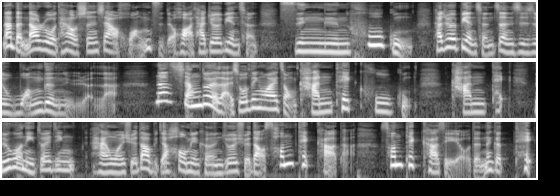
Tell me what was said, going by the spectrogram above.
那等到如果她有生下皇子的话，她就会变成生呼姑，她就会变成正式是王的女人啦。那相对来说，另外一种堪忒呼姑，堪忒，如果你最近韩文学到比较后面，可能就会学到。선택하세요的那个 take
